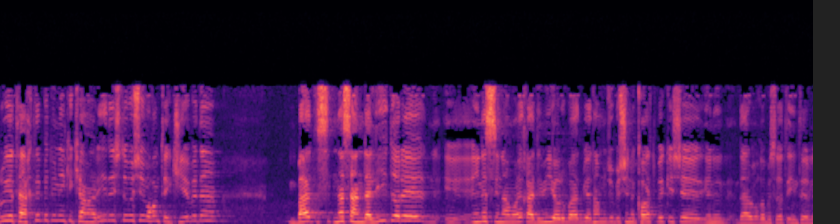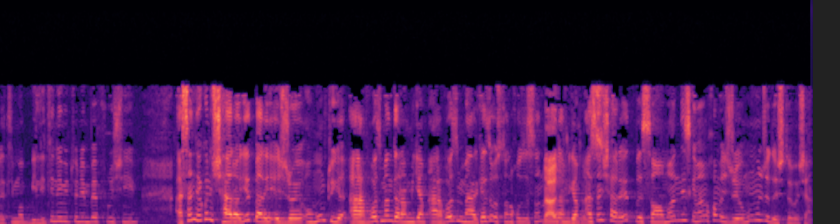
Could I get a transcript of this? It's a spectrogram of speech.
روی تخته بدون اینکه کمری داشته باشه بخوام تکیه بدم. بعد نه صندلی داره این سینمای قدیمی یارو باید بیاد همونجا بشینه کارت بکشه. یعنی در واقع به صورت اینترنتی ما بلیتی نمی‌تونیم بفروشیم. اصلا نکنید شرایط برای اجرای عموم توی اهواز من دارم میگم اهواز مرکز استان خوزستان بله، دارم میگم درست. اصلا شرایط به سامان نیست که من می‌خوام اجرای عموم اونجا داشته باشم.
